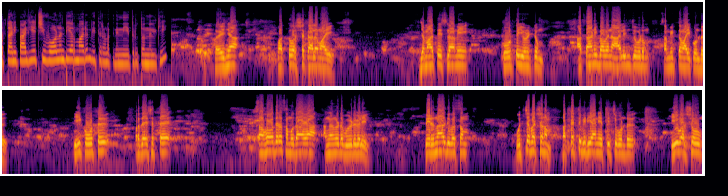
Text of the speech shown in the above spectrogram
അത്താണി പാലിയേറ്റീവ് വോളണ്ടിയർമാരും വിതരണത്തിന് നേതൃത്വം നൽകി. കഴിഞ്ഞ പത്ത് വർഷക്കാലമായി ജമാഅത്തെ ഇസ്ലാമി കോട്ട് യൂണിറ്റും അത്താണി ഭവൻ ആലിഞ്ചൂടും സംയുക്തമായിക്കൊണ്ട് ഈ കോട്ട് പ്രദേശത്തെ സഹോദര സമുദായ അംഗങ്ങളുടെ വീടുകളിൽ പെരുന്നാൾ ദിവസം ഉച്ചഭക്ഷണം ബക്കറ്റ് ബിരിയാണി എത്തിച്ചുകൊണ്ട് ഈ വർഷവും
